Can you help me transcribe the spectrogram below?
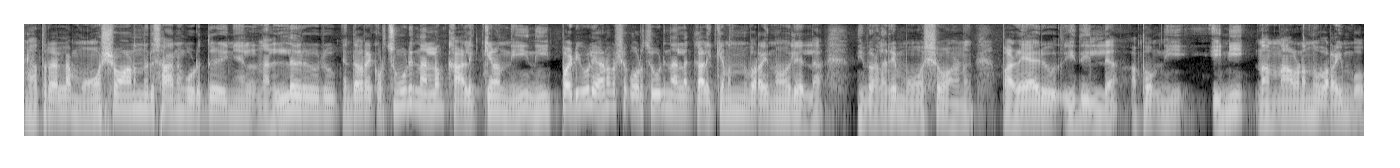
മാത്രമല്ല മോശമാണെന്നൊരു സാധനം കൊടുത്തു കഴിഞ്ഞാൽ നല്ലൊരു ഒരു എന്താ പറയുക കുറച്ചും കൂടി നല്ല കളിക്കണം. നീ നീ ഇപ്പം അടിപൊളിയാണ് പക്ഷെ കുറച്ചുകൂടി നല്ല കളിക്കണം എന്ന് പറയുന്ന പോലെയല്ല. നീ വളരെ മോശമാണ്. പഴയ ഒരു ഇതില്ല. അപ്പം നീ ഇനി നന്നാവണം എന്ന് പറയുമ്പോൾ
